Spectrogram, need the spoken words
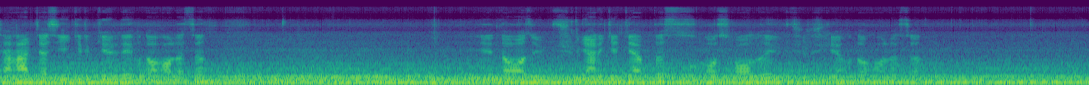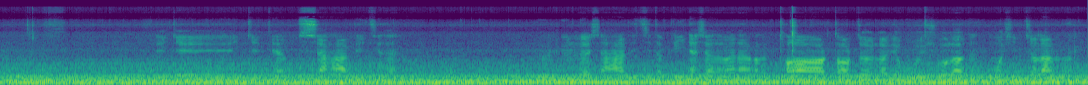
shaharchasiga kirib keldik. Xudo xohlasa endi hozir yuk tushirgani ketyapmiz. Oz qoldi yuk tushirishga xudo xohlasa. Lekin ketyapmiz? Shaharni ichida. O'lgurlar shaharni ichida qiynashadi mana qilib. Tor tor joylarga qo'yish bo'ladi. Moshinchalarni.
